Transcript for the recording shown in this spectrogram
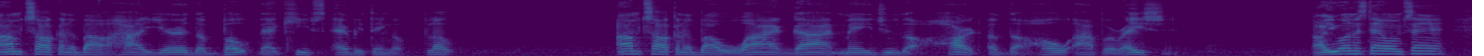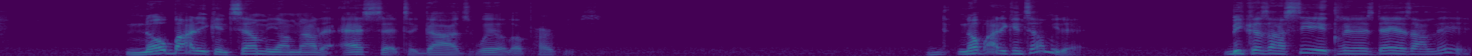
I'm talking about how you're the boat that keeps everything afloat. I'm talking about why God made you the heart of the whole operation. Are you understand what I'm saying? Nobody can tell me I'm not an asset to God's will or purpose. Nobody can tell me that. Because I see it clear as day as I live.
